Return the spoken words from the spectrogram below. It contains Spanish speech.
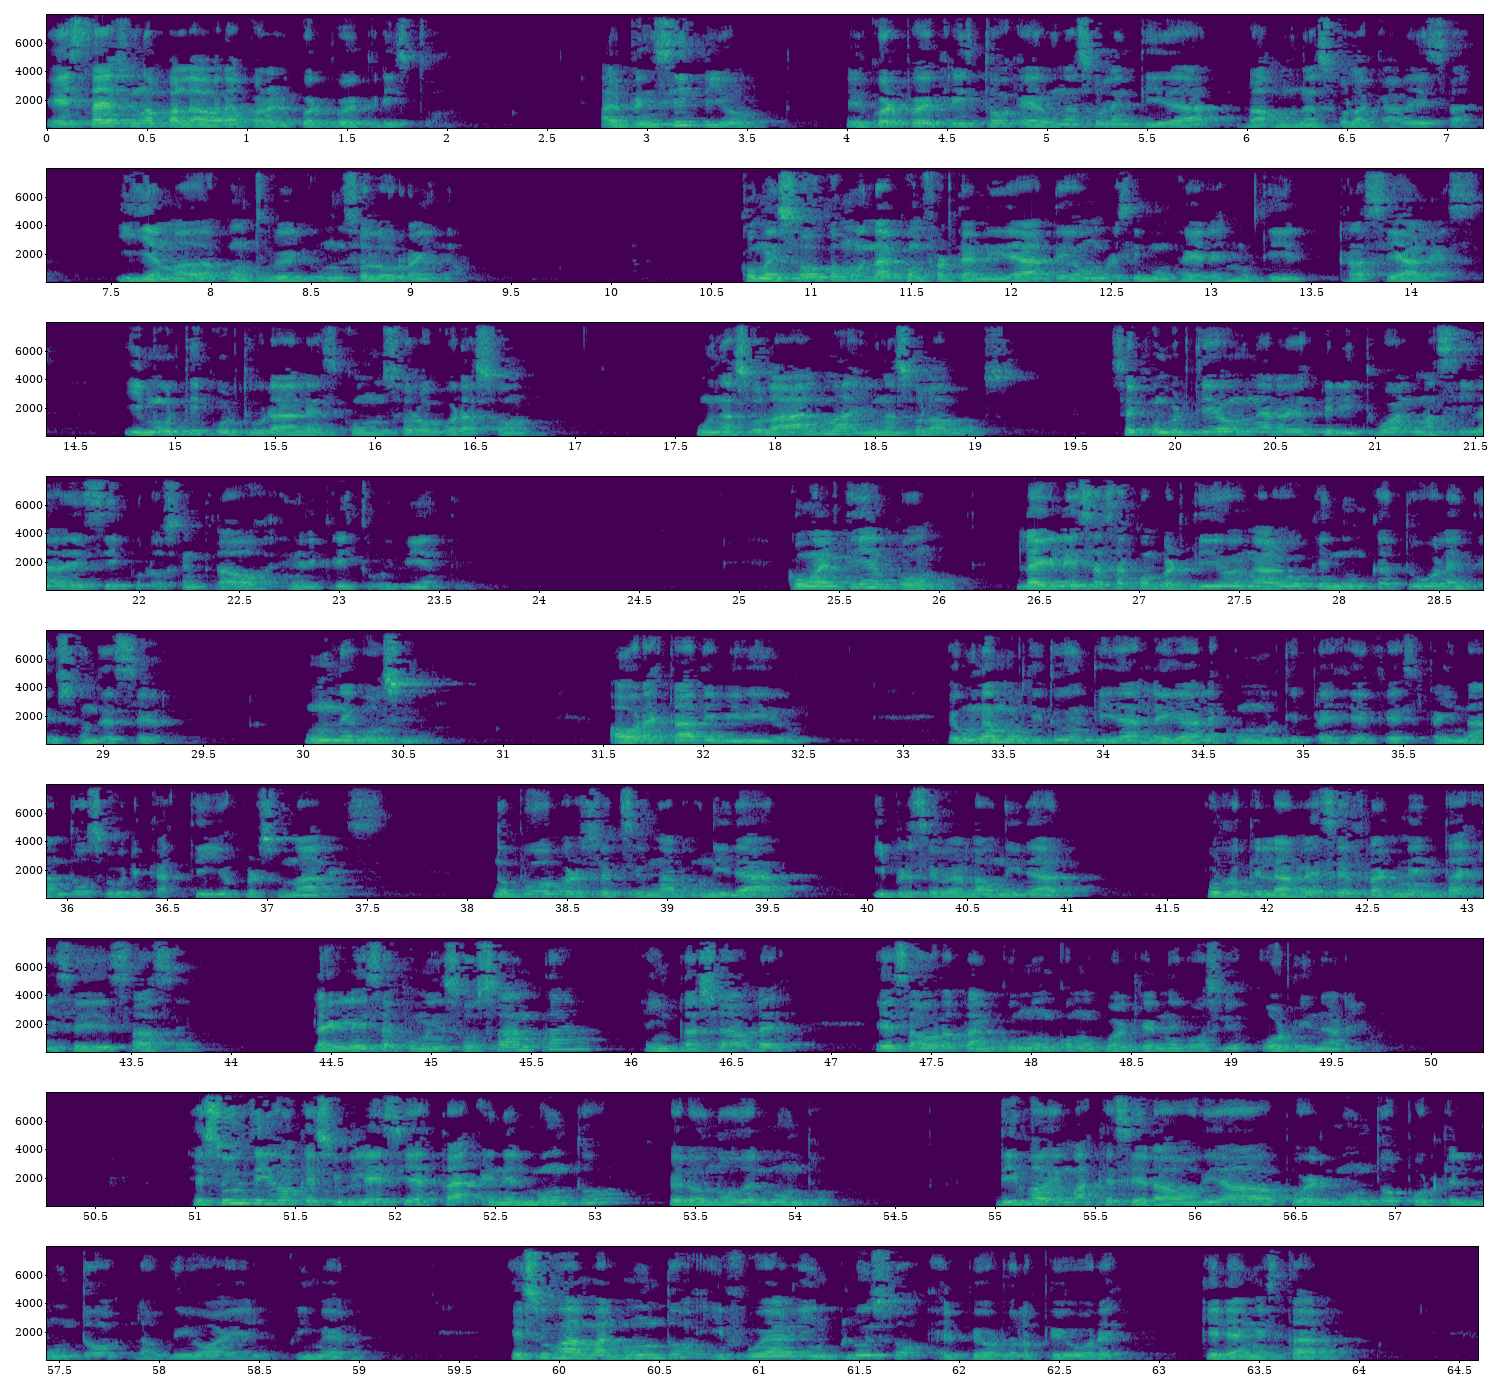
Esta es una palabra para el cuerpo de Cristo. Al principio, el cuerpo de Cristo era una sola entidad bajo una sola cabeza y llamado a construir un solo reino. Comenzó como una confraternidad de hombres y mujeres multiraciales y multiculturales con un solo corazón, una sola alma y una sola voz. Se convirtió en una red espiritual masiva de discípulos centrados en el Cristo viviente. Con el tiempo, la iglesia se ha convertido en algo que nunca tuvo la intención de ser, un negocio. Ahora está dividido en una multitud de entidades legales con múltiples jefes reinando sobre castillos personales. No pudo perfeccionar unidad y preservar la unidad, por lo que la red se fragmenta y se deshace. La iglesia comenzó santa e intachable, es ahora tan común como cualquier negocio ordinario. Jesús dijo que su iglesia está en el mundo, pero no del mundo. Dijo además que será odiada por el mundo porque el mundo la odió a él primero. Jesús ama al mundo y fue alguien incluso el peor de los peores querían estar.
